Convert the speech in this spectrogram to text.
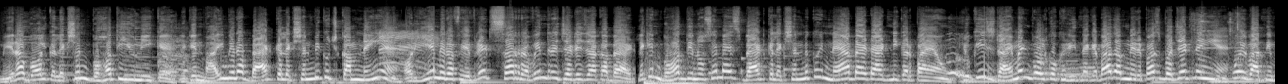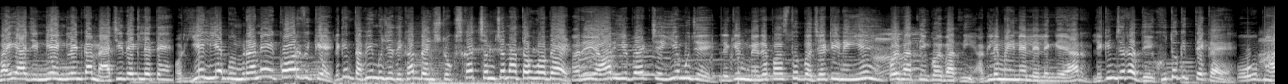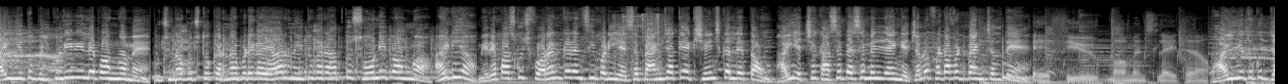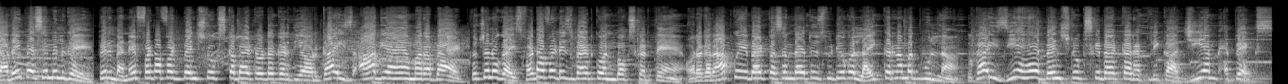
मेरा ball collection बहुत ही unique है, लेकिन भाई मेरा बैट कलेक्शन भी कुछ कम नहीं है, और ये मेरा फेवरेट सर रविंद्र जडेजा का बैट लेकिन बहुत दिनों से मैं इस बैट कलेक्शन में कोई नया बैट ऐड नहीं कर पाया हूँ, क्योंकि इस डायमंड बॉल को खरीदने के बाद अब मेरे पास बजट नहीं है। कोई बात नहीं भाई, आज इंडिया इंग्लैंड का मैच ही देख लेते हैं। और ये लिया बुमराह ने एक और विकेट लेकिन तभी मुझे दिखा बेन स्टोक्स का चमचमाता हुआ बैट अरे यार, ये बैट चाहिए मुझे, लेकिन मेरे पास तो बजट ही नहीं है। कोई बात नहीं, कोई बात नहीं, अगले महीने ले लेंगे यार। लेकिन जरा देखू तो कितने का है। ओ भाई, ये तो बिल्कुल ही नहीं ले पाऊँगा मैं। कुछ ना कुछ तो करना पड़ेगा यार, नहीं तो मैं रात को सो नहीं पाऊँगा। आइडिया मेरे पास कुछ फॉरेन करेंसी पड़ी है इसे बैंक जाके एक्सचेंज कर लेता हूँ। भाई अच्छे खासे पैसे मिल जाएँगे। चलो फटाफट बैंक चलते हैं. भाई ये तो कुछ ज़्यादा ही पैसे मिल गए। फिर मैंने फटाफट बेंच स्टोक्स का बैट ऑर्डर कर दिया और गाइज़ आ गया है हमारा बैट तो चलो गाइज़ फटाफट इस बैट को अनबॉक्स करते हैं। और अगर आपको ये बैट पसंद आए तो इस वीडियो को लाइक करना मत भूलना। तो गाइस ये है बेंच स्टोक्स के बैट का रेप्लिका जीएम एपेक्स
